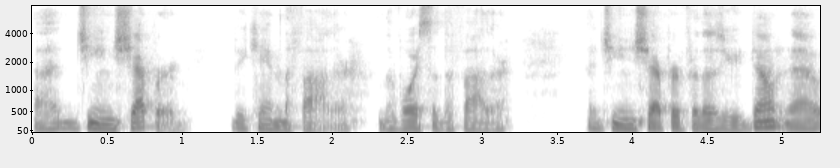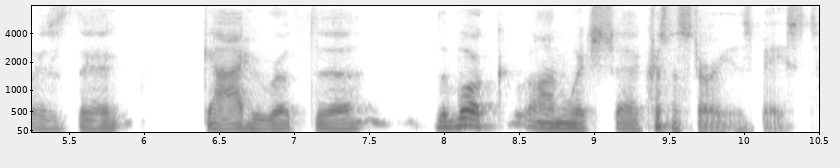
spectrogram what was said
uh, Jean Shepherd became the father, the voice of the father. Uh, Jean Shepherd, for those of you who don't know, is the guy who wrote the, the book on which uh, Christmas Story is based.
